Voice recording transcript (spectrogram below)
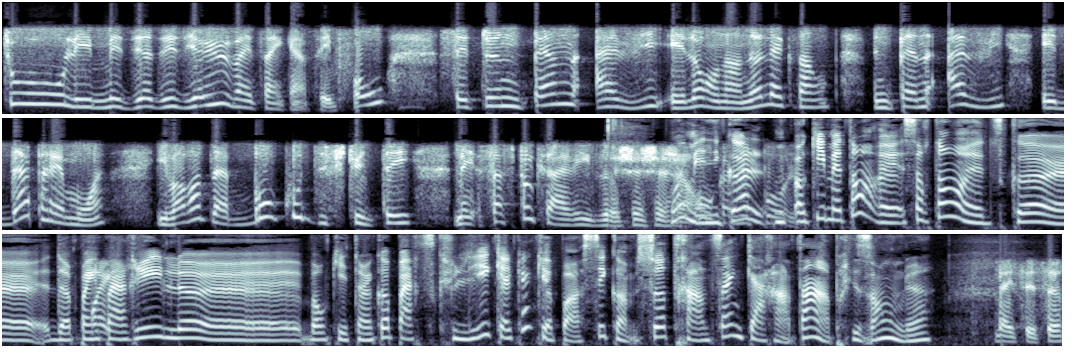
tous les médias disent il y a eu 25 ans. C'est faux. C'est une peine à vie. Et là, on en a l'exemple. Une peine à vie. Et d'après moi, il va y avoir de beaucoup de difficultés, mais ça se peut que ça arrive. Là. oui, mais Nicole, OK, mettons, euh, sortons euh, du cas euh, de Pain-Paré, là, bon, qui est un cas particulier quelqu'un qui a passé comme ça 35-40 ans en prison, là. Ben, c'est ça.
